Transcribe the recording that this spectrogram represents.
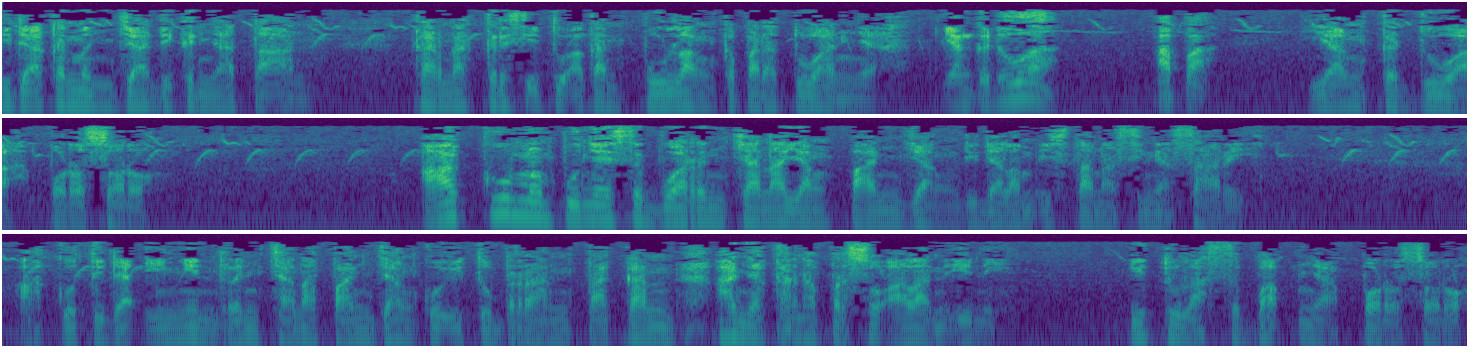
tidak akan menjadi kenyataan. Karena keris itu akan pulang kepada tuannya. Yang kedua, apa? Yang kedua, Porosoro. Aku mempunyai sebuah rencana yang panjang di dalam istana Singasari. Aku tidak ingin rencana panjangku itu berantakan hanya karena persoalan ini. Itulah sebabnya, Porosoro.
